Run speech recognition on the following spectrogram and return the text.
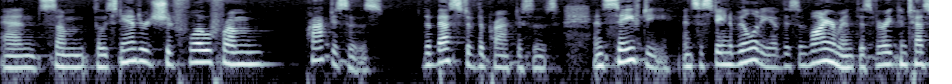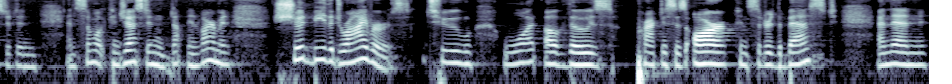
and some, those standards should flow from practices, the best of the practices, and safety and sustainability of this environment, this very contested and, and somewhat congested environment, should be the drivers to what of those practices are considered the best. And then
